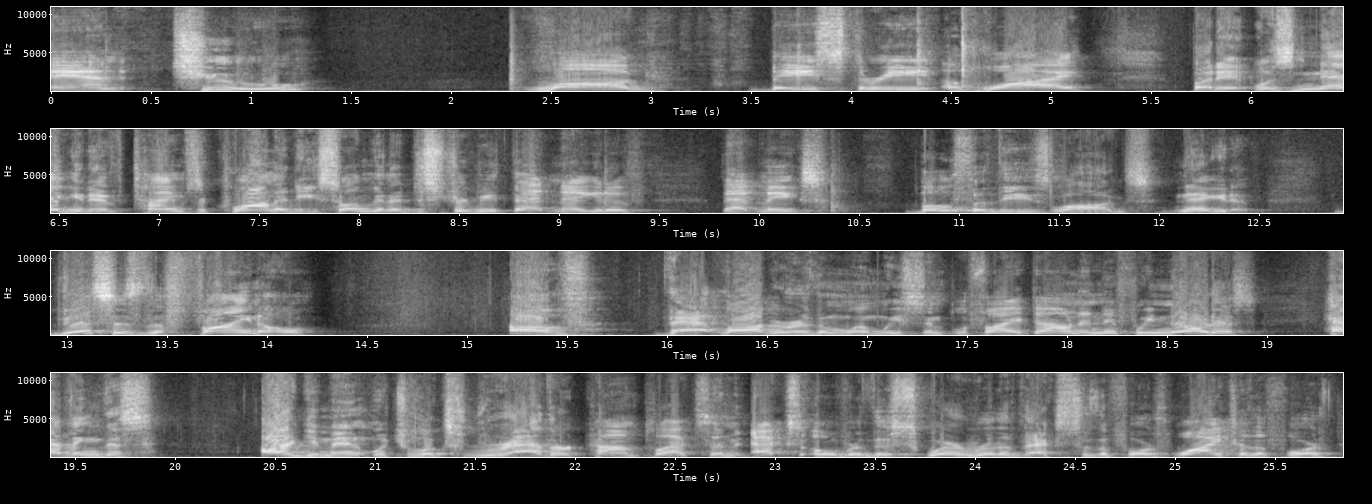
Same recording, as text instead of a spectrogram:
and 2 log base 3 of y. But it was negative times the quantity. So I'm going to distribute that negative. That makes both of these logs negative. This is the final of that logarithm when we simplify it down. And if we notice, having this argument, which looks rather complex, an x over the square root of x to the fourth, y to the fourth,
